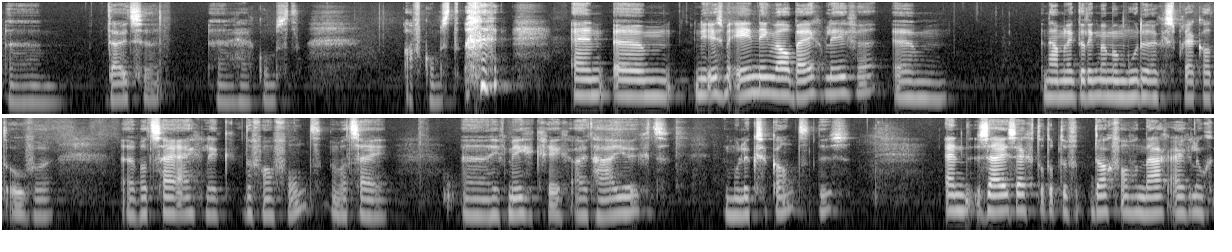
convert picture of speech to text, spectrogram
ehm, Duitse eh, herkomst, afkomst. en ehm, nu is me één ding wel bijgebleven. ehm, namelijk dat ik met mijn moeder een gesprek had over eh, wat zij eigenlijk ervan vond. En wat zij heeft meegekregen uit haar jeugd. De Molukse kant dus. En zij zegt tot op de dag van vandaag eigenlijk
